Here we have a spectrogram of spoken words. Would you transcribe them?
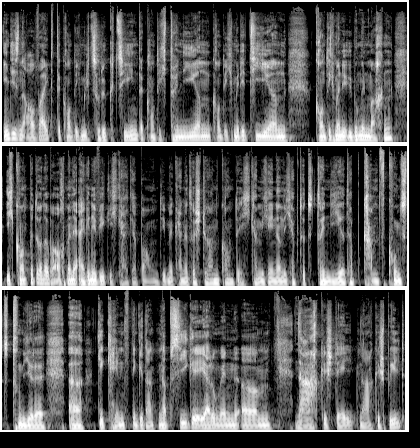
In diesen Auwald, da konnte ich mich zurückziehen, da konnte ich trainieren, konnte ich meditieren, konnte ich meine Übungen machen. Ich konnte mir dort aber auch meine eigene Wirklichkeit erbauen, die mir keiner zerstören konnte. Ich kann mich erinnern, ich habe dort trainiert, habe Kampfkunstturniere äh, gekämpft in Gedanken, habe Siegerehrungen ähm, nachgestellt, nachgespielt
